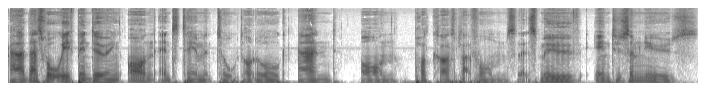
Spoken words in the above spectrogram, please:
Uh, that's what we've been doing on entertainmenttalk.org and on podcast platforms. Let's move into some news.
